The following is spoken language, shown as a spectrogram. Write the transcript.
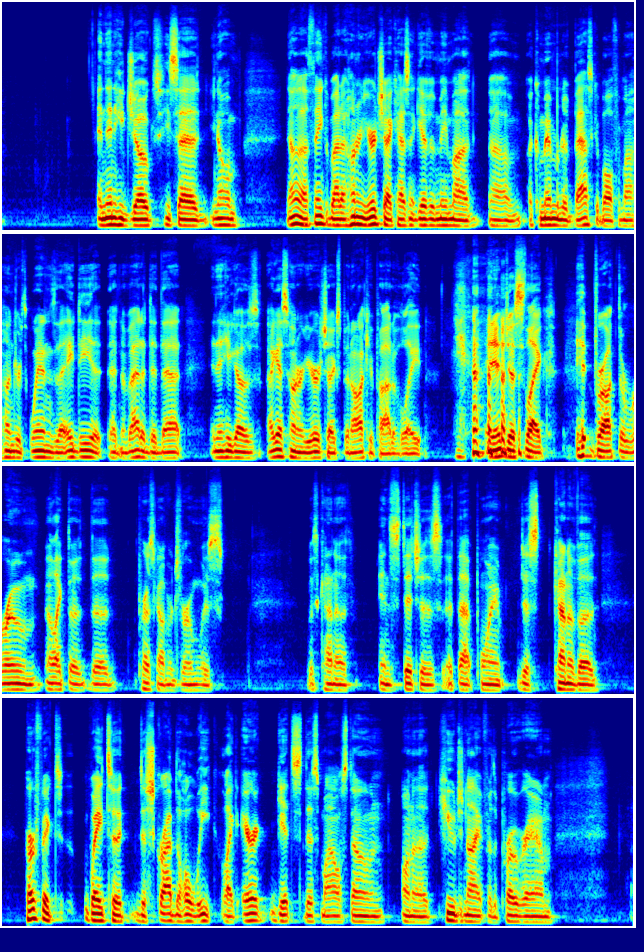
and then he joked. He said, "You know, now that I think about it, Hunter Yurachek hasn't given me my um, a commemorative basketball for my hundredth wins. The AD at, at, Nevada did that, and then he goes, "I guess Hunter Yurachek's been occupied of late," and it just like it brought the room, like the the press conference room was was kind of in stitches at that point. Just kind of a perfect way to describe the whole week. Like Eric gets this milestone on a huge night for the program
